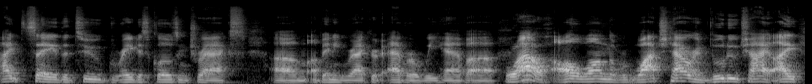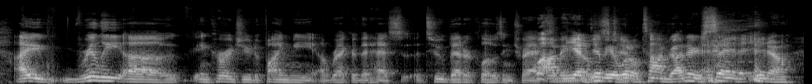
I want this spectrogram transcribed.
I'd say, the two greatest closing tracks um, of any record ever. We have uh, Wow. uh, All Along the Watchtower and Voodoo Child. I, I really uh, encourage you to find me a record that has two better closing tracks. Well, I mean, you have to give me a little time. I know you're saying it, you know,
